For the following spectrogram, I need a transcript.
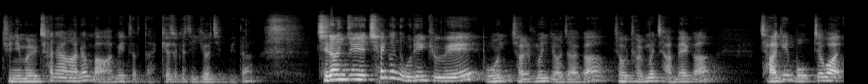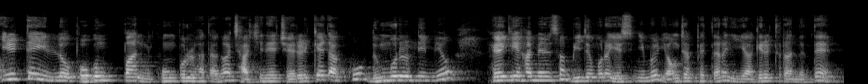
주님을 찬양하는 마음이 들었다. 계속해서 이어집니다. 지난주에 최근 우리 교회에 온 젊은 여자가, 저 젊은 자매가 자기 목자와 1대1로 복음반 공부를 하다가 자신의 죄를 깨닫고 눈물을 흘리며 회개하면서 믿음으로 예수님을 영접했다는 이야기를 들었는데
